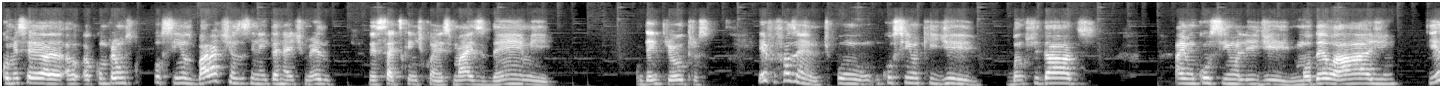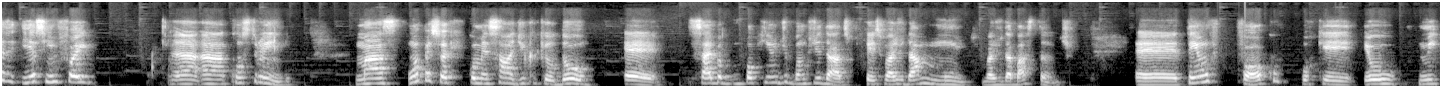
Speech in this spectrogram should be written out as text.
comecei a, a, comprar uns cursinhos baratinhos assim na internet mesmo, nesses sites que a gente conhece mais, o Demi, dentre outros. E aí fui fazendo, tipo, um cursinho aqui de banco de dados, aí um cursinho ali de modelagem, e, e assim foi uh, construindo. Mas uma pessoa que começar, uma dica que eu dou é saiba um pouquinho de banco de dados, porque isso vai ajudar muito, vai ajudar bastante. É, tenha um foco, porque eu me,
